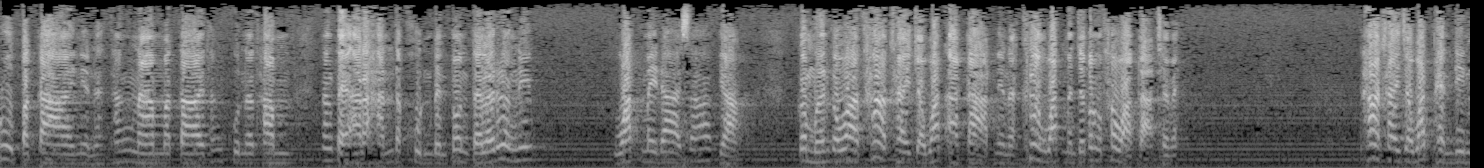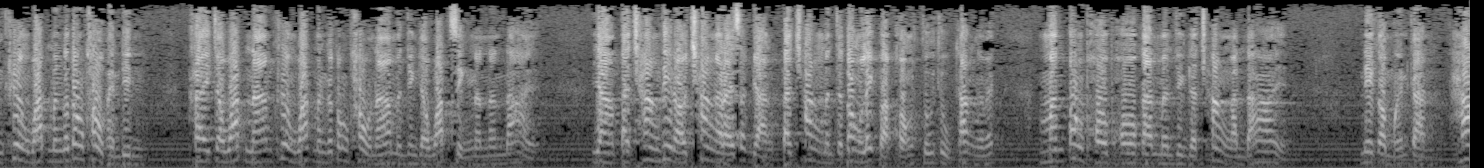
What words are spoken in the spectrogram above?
รูปปกายเนี่ยนะทั้งนามกาย ทั้งคุณธรรม ตั้งแต่อรหันตคุณเป็นต้น แต่ละเรื่องนี้วัดไม่ได้สักอย่าง ก็เหมือนกับว่าถ้าใครจะวัดอากาศเนี่ยนะเครื่องวัดมันจะต้องเท่าอากาศใช่ไหมถ้าใครจะวัดแผ่นดิน เครื่องวัดมันก็ต้องเท่าแผ่นดิน ใครจะวัดน้ำเครื่องวัดมันก็ต้องเท่าน้ำมันจึงจะวัดสิ่งนั้นนั้นได้ อย่างแต่ช่างที่เราช่างอะไรสักอย่างแต่ช่างมันจะต้องเล็กกว่าของถูกช่างใช่ไหมมันต้องพอๆกันมันจึงจะช่างกันได้ นี่ก็เหมือนกัน ถ้า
